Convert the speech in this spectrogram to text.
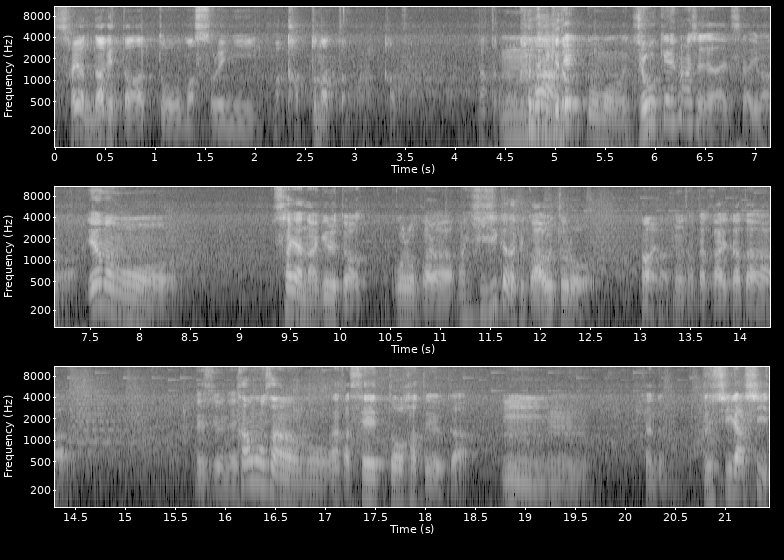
う鞘投げた後、まあそれに、まあ、カッとなったのかなカモさん。なったん、のか分かんないけど、結構もう条件反射じゃないですか今のは。いやまあもう鞘投げるところから、まあ、土方結構アウトローの戦い方ですよね。鴨さんはもうなんか正統派というか、うん、うん、ちゃんと武士らしい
